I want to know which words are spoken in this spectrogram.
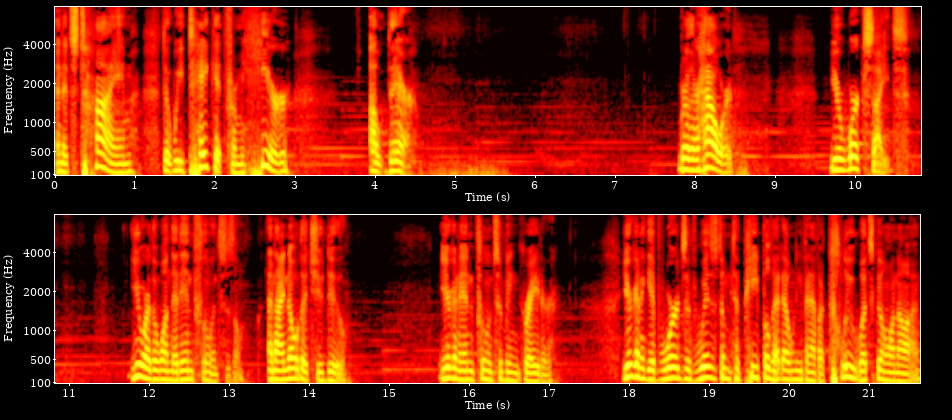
And it's time that we take it from here out there. Brother Howard, your work sites, you are the one that influences them. And I know that you do. You're going to influence them being greater. You're going to give words of wisdom to people that don't even have a clue what's going on.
